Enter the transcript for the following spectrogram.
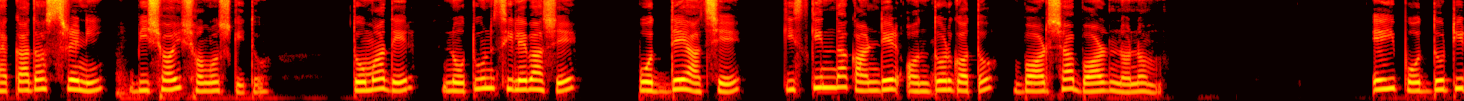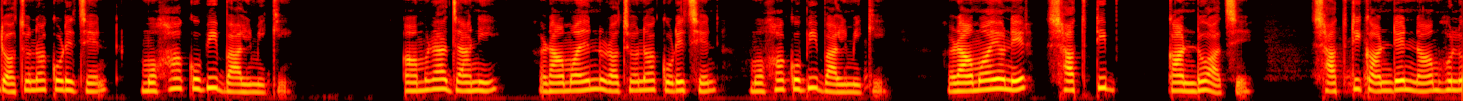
একাদশ শ্রেণি বিষয় সংস্কৃত। তোমাদের নতুন সিলেবাসে পদ্যে আছে কিষ্কিন্ধাকাণ্ডের অন্তর্গত বর্ষা বর্ণনম। এই পদ্যটি রচনা করেছেন মহাকবি বাল্মীকি। আমরা জানি রামায়ণ রচনা করেছেন মহাকবি বাল্মীকি। রামায়ণের সাতটি কাণ্ড আছে। সাতটি কাণ্ডের নাম হল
